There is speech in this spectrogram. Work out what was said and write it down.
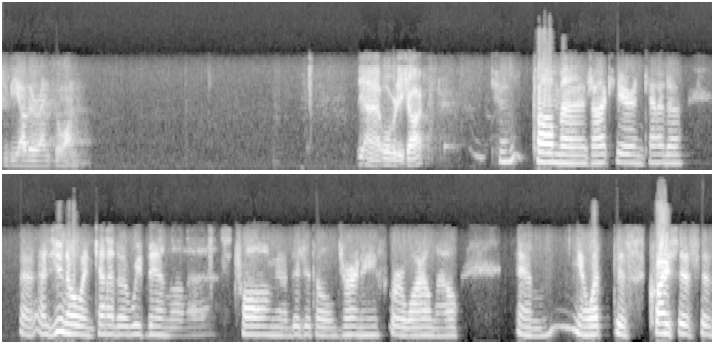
to the other, and so on. Over to Jacques. Tom, uh, Jacques here in Canada. Uh, as you know, in Canada, we've been on a strong uh, digital journey for a while now. And what this crisis has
